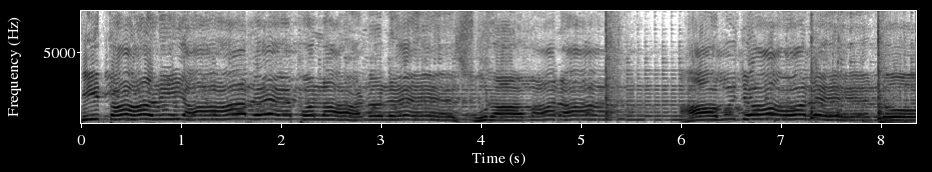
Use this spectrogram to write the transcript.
પિતળિયા રે પલાણ રે સુરા મારા આવજો રે લો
